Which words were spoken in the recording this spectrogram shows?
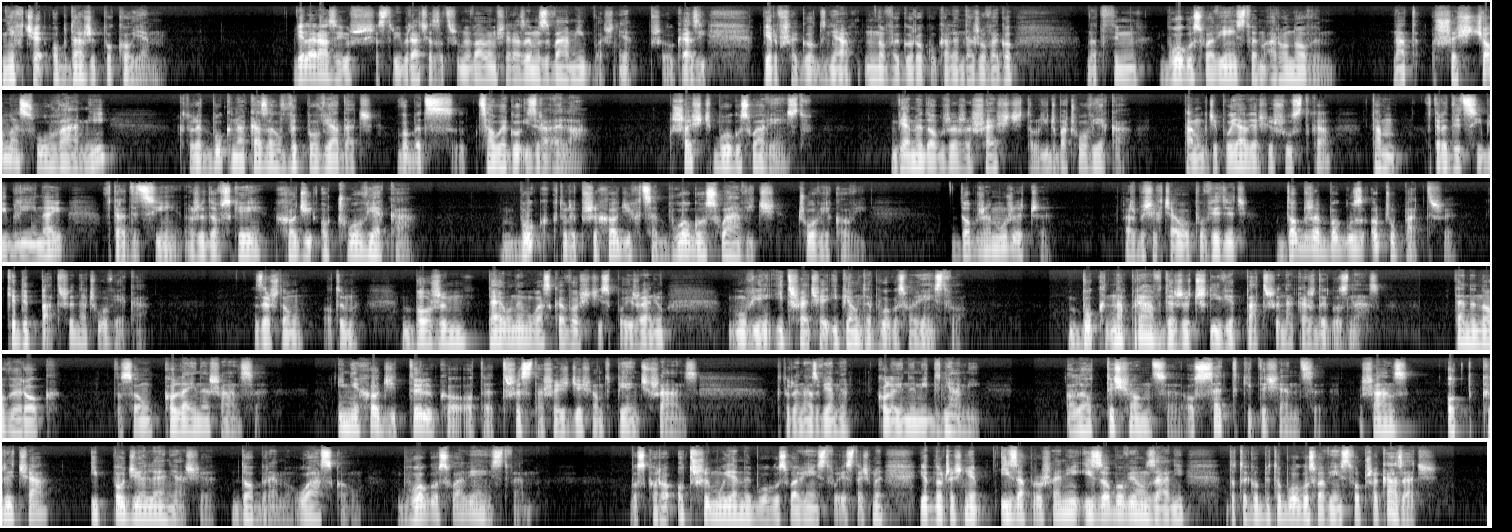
niech Cię obdarzy pokojem. Wiele razy już, siostry i bracia, zatrzymywałem się razem z Wami, właśnie przy okazji pierwszego dnia nowego roku kalendarzowego, nad tym błogosławieństwem Aaronowym, nad sześcioma słowami, które Bóg nakazał wypowiadać wobec całego Izraela. Sześć błogosławieństw. Wiemy dobrze, że sześć to liczba człowieka. Tam, gdzie pojawia się szóstka, tam w tradycji biblijnej, w tradycji żydowskiej chodzi o człowieka. Bóg, który przychodzi, chce błogosławić człowiekowi. Dobrze mu życzy. Ażby się chciało powiedzieć, dobrze Bogu z oczu patrzy, kiedy patrzy na człowieka. Zresztą o tym Bożym, pełnym łaskawości spojrzeniu mówi i trzecie, i piąte błogosławieństwo. Bóg naprawdę życzliwie patrzy na każdego z nas. Ten nowy rok to są kolejne szanse. I nie chodzi tylko o te 365 szans, które nazwiemy kolejnymi dniami, ale o tysiące, o setki tysięcy szans odkrycia i podzielenia się dobrem, łaską, błogosławieństwem. Bo skoro otrzymujemy błogosławieństwo, jesteśmy jednocześnie i zaproszeni, i zobowiązani do tego, by to błogosławieństwo przekazać,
